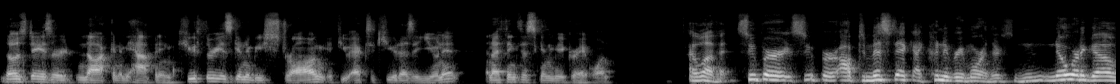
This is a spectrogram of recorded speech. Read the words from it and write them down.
those days are not going to be happening. Q3 is going to be strong if you execute as a unit, and I think this is going to be a great one. I love it. Super, super optimistic. I couldn't agree more. There's nowhere to go,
